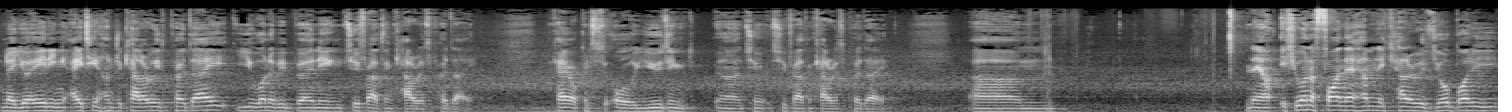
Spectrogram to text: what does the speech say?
you know you're eating 1800 calories per day you want to be burning 2000 calories per day. Okay or, cons- or using uh, 2000 calories per day. Um, now if you want to find out how many calories your body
